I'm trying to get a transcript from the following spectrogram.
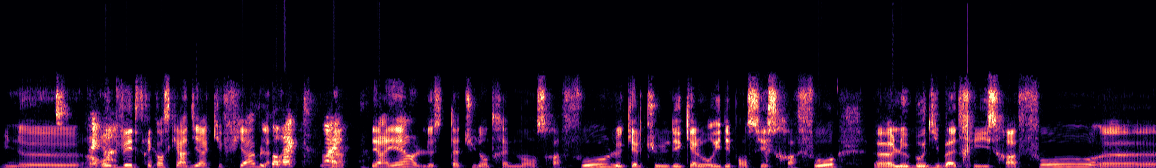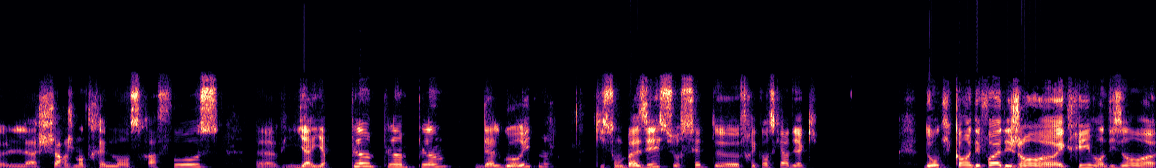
une, un relevé de fréquence cardiaque fiable, Correct, ouais. ben, derrière, le statut d'entraînement sera faux, le calcul des calories dépensées sera faux, euh, le body battery sera faux, euh, la charge d'entraînement sera fausse. Il euh, y, y, a plein, plein, plein d'algorithmes qui sont basés sur cette euh, fréquence cardiaque. Donc, quand des fois des gens euh, écrivent en disant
